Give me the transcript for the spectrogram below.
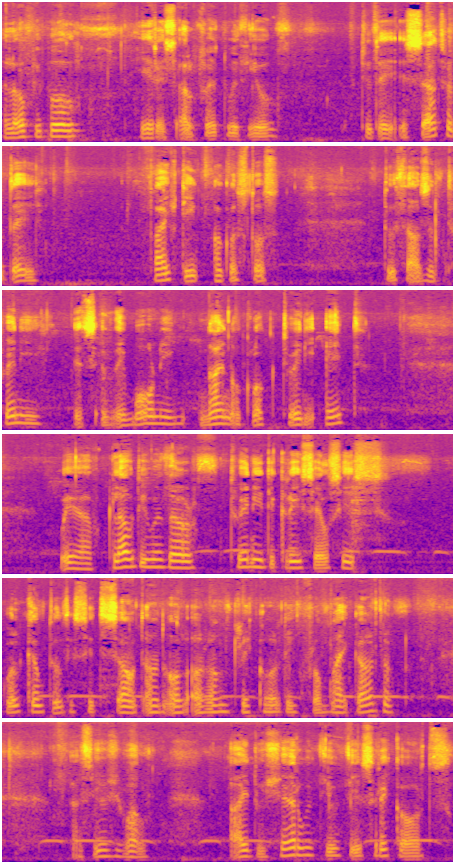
Hello, people. Here is Alfred with you. Today is Saturday, 15 Augustus 2020. It's in the morning, 9 o'clock 28. We have cloudy weather, 20 degrees Celsius. Welcome to the City Sound and all around recording from my garden. As usual, I do share with you these records.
